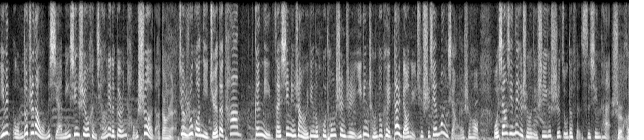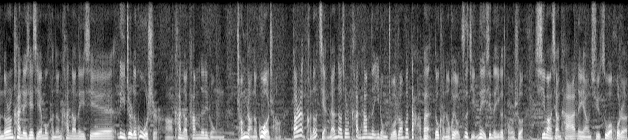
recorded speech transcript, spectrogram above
因为我们都知道，我们喜爱明星是有很强烈的个人投射的。当然，就如果你觉得他跟你在心灵上有一定的互通，甚至一定程度可以代表你去实现梦想的时候，我相信那个时候你是一个十足的粉丝心态。是很多人看这些节目，可能看到那些励志的故事啊，看到他们的那种成长的过程。当然，可能简单到就是看他们的一种着装和打扮，都可能会有自己内心的一个投射，希望像他那样去做，或者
